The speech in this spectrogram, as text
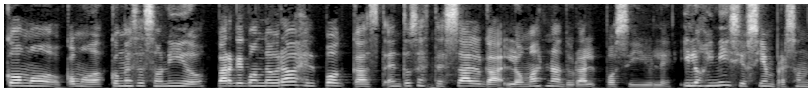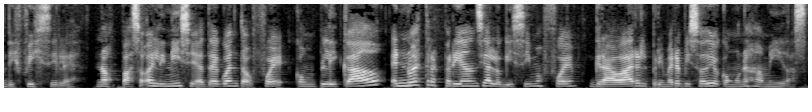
cómodo, cómoda con ese sonido, para que cuando grabes el podcast entonces te salga lo más natural posible. Y los inicios siempre son difíciles. Nos pasó el inicio, ya te cuento, fue complicado. En nuestra experiencia lo que hicimos fue grabar el primer episodio con unas amigas.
